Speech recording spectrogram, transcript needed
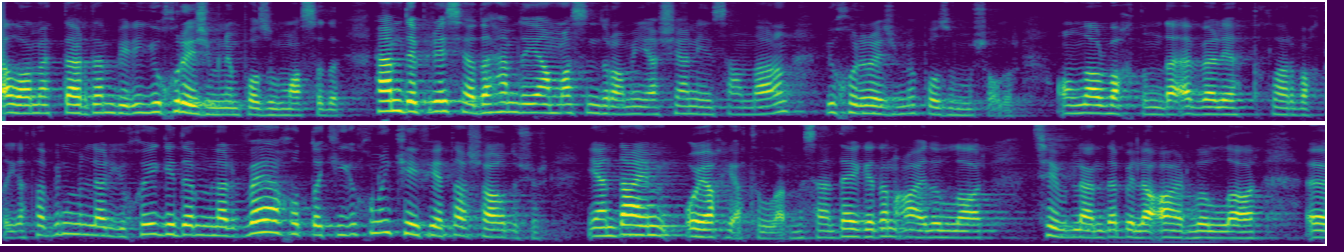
əlamətlərdən biri yuxu rejiminin pozulmasıdır. Həm depressiyada, həm də yanma sindromu yaşayan insanların yuxu rejimi pozulmuş olur. Onlar vaxtında əvvəl yatdıqları vaxtda yata bilmirlər, yuxuya gedə bilmirlər və yaxud da ki, yuxunun keyfiyyəti aşağı düşür. Yəni daim oyaq yatırlar. Məsələn, dəqiqədən ayılırlar, çevriləndə belə ayrılırlar, ə,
